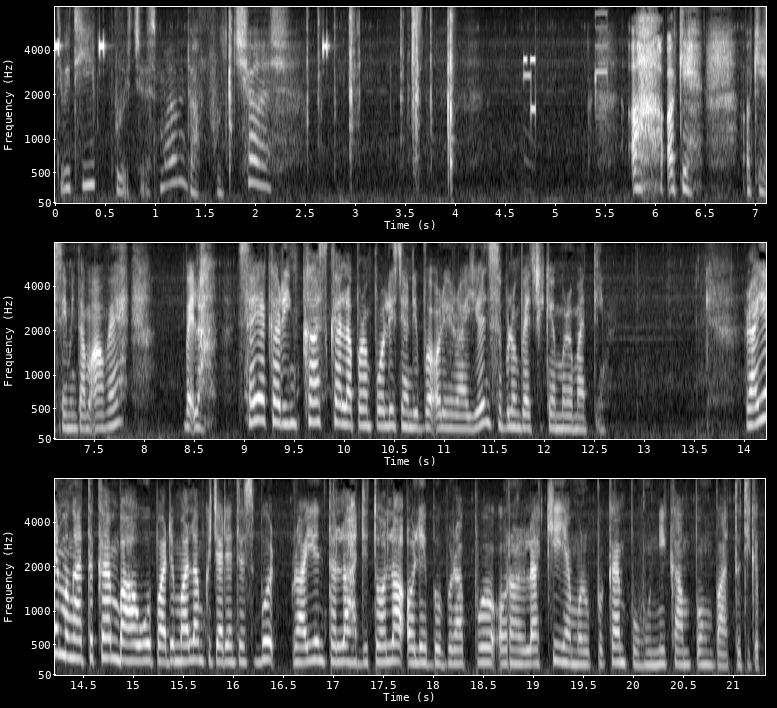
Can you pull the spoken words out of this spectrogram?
Tiba-tiba je, semalam dah full charge. Ah, okey. Okey, saya minta maaf eh. Baiklah, saya akan ringkaskan laporan polis yang dibuat oleh Ryan sebelum bateri kamera mati. Ryan mengatakan bahawa pada malam kejadian tersebut, Ryan telah ditolak oleh beberapa orang lelaki yang merupakan penghuni kampung Batu 13.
